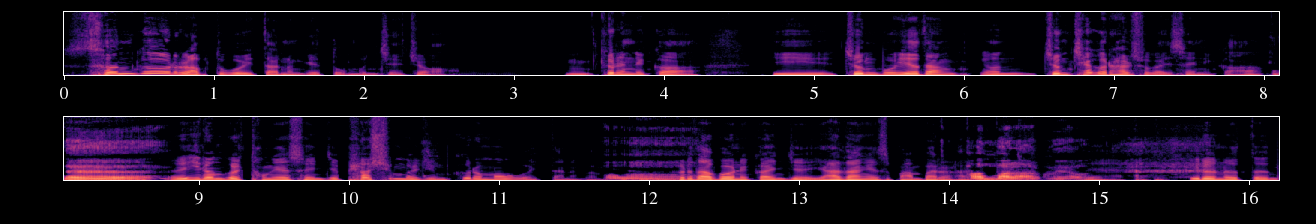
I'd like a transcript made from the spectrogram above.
선거를 앞두고 있다는 게 또 문제죠. 음, 그러니까 이 정부 여당 은 정책을 할 수가 있으니까 네. 이런 걸 통해서 이제 표심을 지금 끌어모으고 있다는 겁니다. 어, 그러다 보니까 이제 야당에서 반발을 하고 반말하고요. 예. 이런 어떤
